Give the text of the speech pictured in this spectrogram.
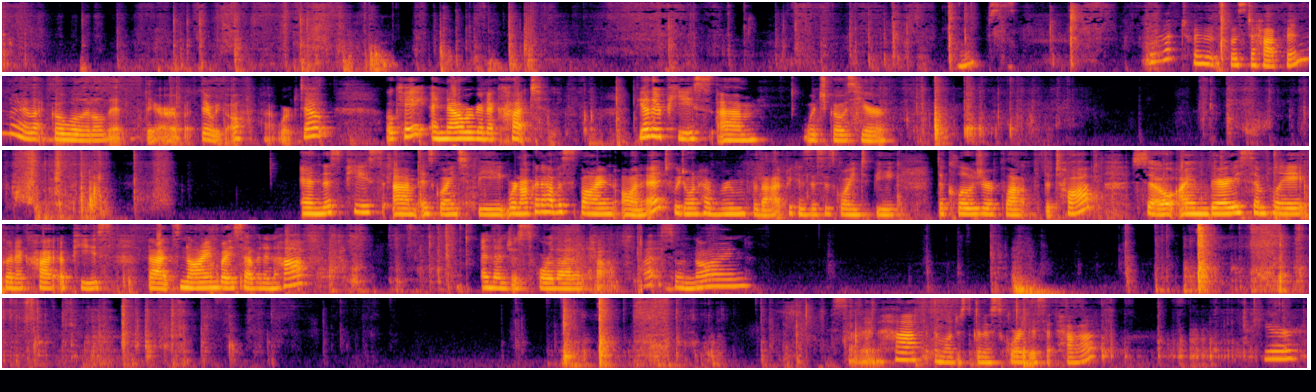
Oops. That wasn't supposed to happen. I let go a little bit there, but there we go. That worked out. Okay, and now we're gonna cut the other piece, um, which goes here And this piece um, is going to be, we're not going to have a spine on it. We don't have room for that because this is going to be the closure flap for the top. So I'm very simply going to cut a piece that's nine by seven and a half and then just score that at half. So nine half and we're just going to score this at half here.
